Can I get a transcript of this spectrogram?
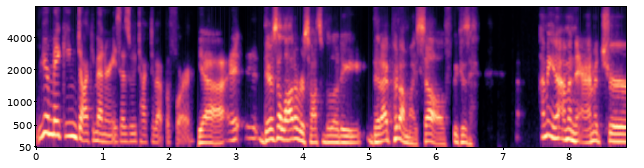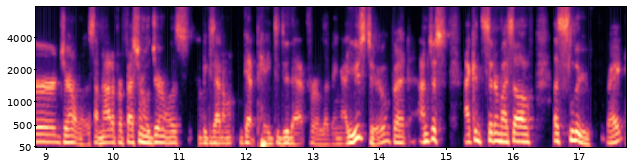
You're making documentaries, as we talked about before. Yeah, it, it, there's a lot of responsibility that I put on myself because I mean, I'm an amateur journalist. I'm not a professional journalist because I don't get paid to do that for a living. I used to, but I'm just, I consider myself a sleuth, right?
